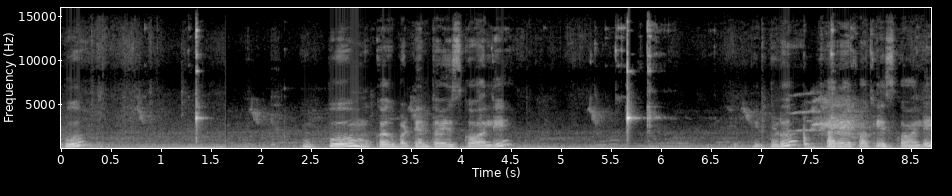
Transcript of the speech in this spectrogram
ఉప్పు. ఉప్పు ముక్కకు బట్టి ఎంత వేసుకోవాలి. ఇప్పుడు కరివేపాకు వేసుకోవాలి.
